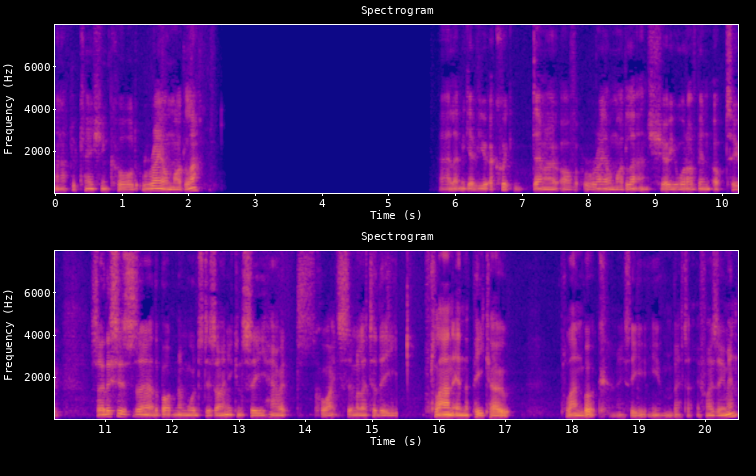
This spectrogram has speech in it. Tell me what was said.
an application called Railmodeller. Uh, let me give you a quick demo of Railmodeller and show you what I've been up to. So this is uh, the Bodenham Woods design. You can see how it's quite similar to the plan in the Peco plan book. You see even better if I zoom in.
